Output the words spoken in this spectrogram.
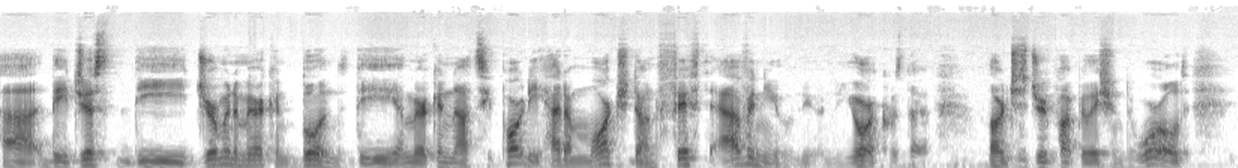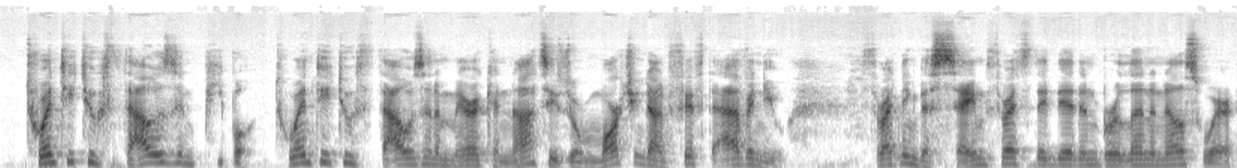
Uh, they just, the German American Bund, the American Nazi Party, had a march down Fifth Avenue. New York was the largest Jewish population in the world. 22,000 people, 22,000 American Nazis were marching down Fifth Avenue, threatening the same threats they did in Berlin and elsewhere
